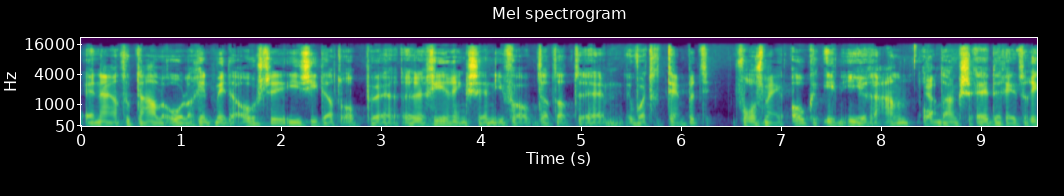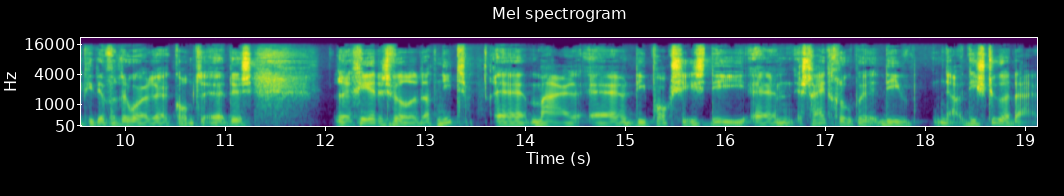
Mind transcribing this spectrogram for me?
en naar een totale oorlog in het Midden-Oosten. Je ziet dat op eh, regeringsniveau dat dat ehm, wordt getemperd. Volgens mij ook in Iran, Ja. ondanks eh, de retoriek die er vandoor eh, komt. Eh, dus... Regeerders wilden dat niet, maar die proxies, die strijdgroepen, die, nou, die sturen daar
